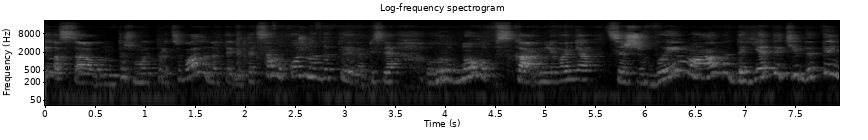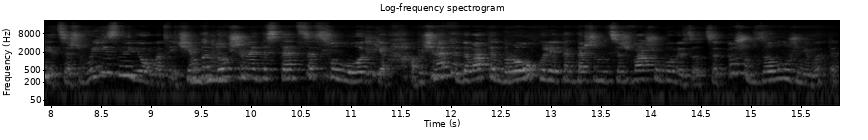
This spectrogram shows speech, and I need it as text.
їла сало. Ну теж ми працювали на тебе. Так само кожна дитина після грудного вскармлювання. Це ж ви, мами, даєте тій дитині. Це ж ви її знайомите. Чим ви довше не дасте це солодке, а починаєте давати брокколі і так далі. Ну це ж ваш обов'язок. Це то, щоб залужнювати.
